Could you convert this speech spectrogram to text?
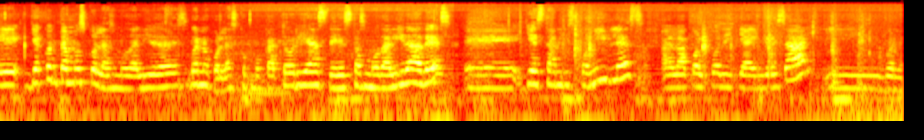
Eh, ya contamos con las modalidades, bueno, con las convocatorias de estas modalidades. Eh, ya están disponibles, a la cual pueden ya ingresar. Y bueno,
